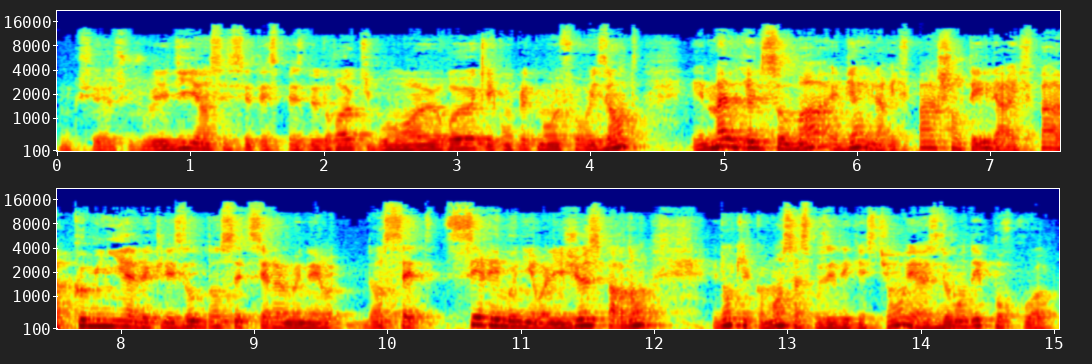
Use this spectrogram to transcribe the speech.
Donc, je vous l'ai dit, hein, c'est cette espèce de drogue qui vous rend heureux, qui est complètement euphorisante. Et malgré le soma, eh bien, il n'arrive pas à chanter, il n'arrive pas à communier avec les autres dans cette cérémonie, dans cette cérémonie religieuse. Pardon. Et donc, il commence à se poser des questions et à se demander pourquoi.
